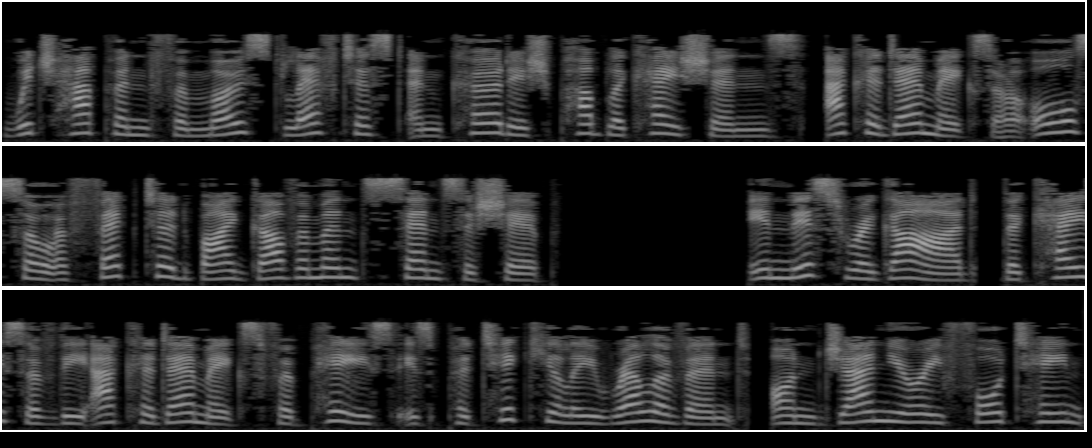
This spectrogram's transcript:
which happened for most leftist and Kurdish publications. Academics are also affected by government's censorship. In this regard, the case of the Academics for Peace is particularly relevant. On January 14,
